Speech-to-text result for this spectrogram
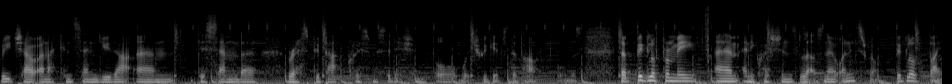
reach out and I can send you that um, December recipe pack Christmas edition for which we give to the powerful performers. So big love from me. Um, any questions? Let us know on Instagram. Big love. Bye.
